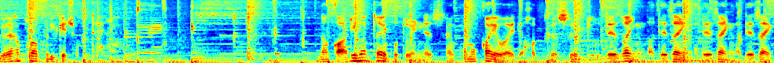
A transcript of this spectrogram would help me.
予約アプリケーションな。んかありがたいことにですね、この界隈で発表すると、デザインがデザインがデザインがデザイン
